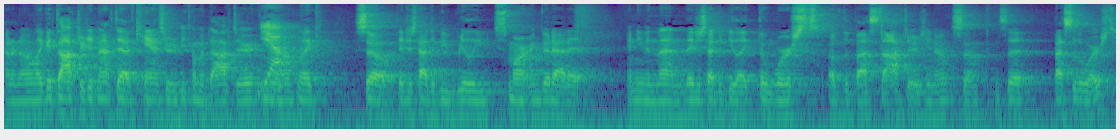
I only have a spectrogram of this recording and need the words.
I don't know. Like a doctor didn't have to have cancer to become a doctor. Yeah. You know? Like so they just had to be really smart and good at it. And even then, they just had to be like the worst of the best doctors. You know. So that's it. Best of the worst.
